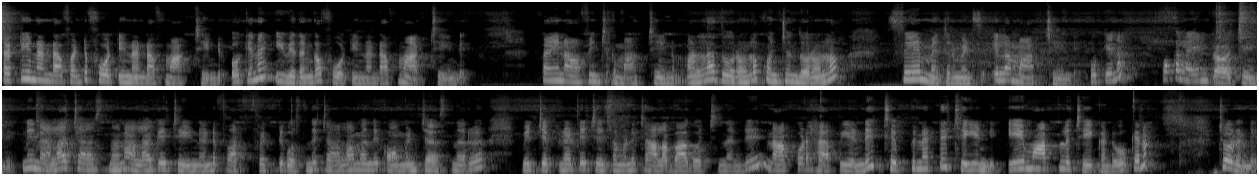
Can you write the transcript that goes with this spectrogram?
Thirteen and half అంటే ఫోర్టీన్ అండ్ హాఫ్ మార్క్ చేయండి. ఓకేనా? ఈ విధంగా ఫోర్టీన్ అండ్ హాఫ్ మార్క్ చేయండి. పైన హాఫ్ ఇంచ్కి మార్క్ చేయండి. మళ్ళా దూరంలో కొంచెం దూరంలో సేమ్ మెజర్మెంట్స్ ఇలా మార్క్ చేయండి. ఓకేనా? ఒక లైన్ డ్రా చేయండి. నేను ఎలా చేస్తున్నానో అలాగే చేయండి. అంటే పర్ఫెక్ట్గా వస్తుంది. చాలామంది కామెంట్ చేస్తున్నారు. మీరు చెప్పినట్టే చేసామండి చాలా బాగా వచ్చిందండి. నాకు కూడా హ్యాపీ అండి. చెప్పినట్టే చేయండి. ఏ మార్పులు చేయకండి. ఓకేనా? చూడండి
